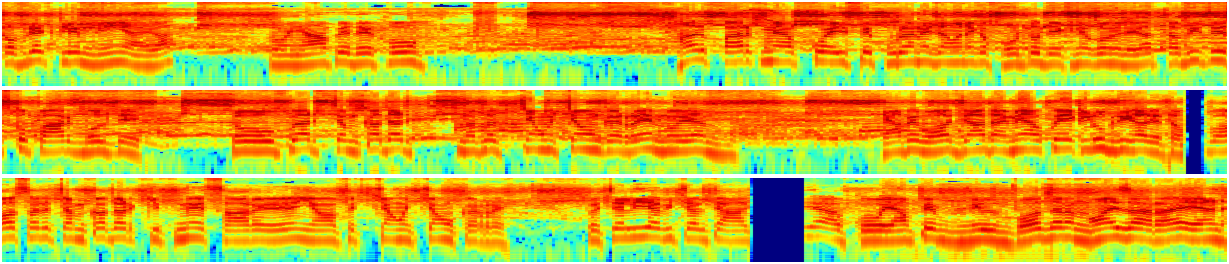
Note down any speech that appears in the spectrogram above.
कवरेट क्लेम नहीं आएगा तो यहाँ पे देखो हर पार्क में आपको ऐसे पुराने ज़माने का फ़ोटो देखने को मिलेगा। तभी तो इसको पार्क बोलते तो ऊपर चमकादड़ मतलब च्यों च्यों कर रहे हैं मुझे। यहाँ पे बहुत ज़्यादा है। मैं आपको एक लुक दिखा देता हूँ। बहुत सारे चमकादड़ कितने सारे हैं। यहाँ पे च्यों च्यों कर रहे तो चलिए अभी चलते आगे। आपको यहाँ पे बहुत ज़्यादा नॉइज़ आ रहा है एंड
